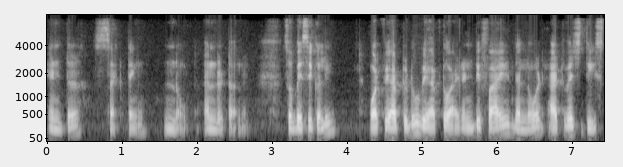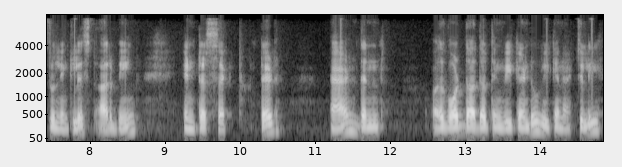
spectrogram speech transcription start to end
intersecting node and return it. So basically what we have to do we have to identify the node at which these two linked lists are being intersect and then uh, what the other thing we can do we can actually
